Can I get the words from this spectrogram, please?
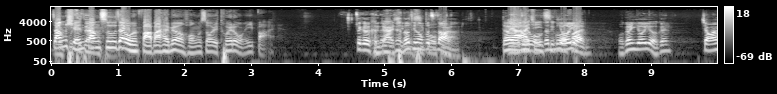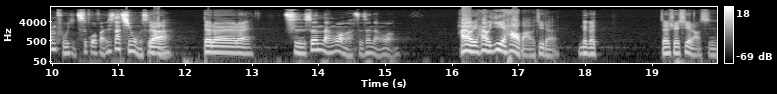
张璇当初在我们法白还没有红的时候，也推了我们一把。哎这个可能很多听众不知道啦。对啊，还请你吃过饭。我跟悠悠跟焦安溥一起吃过饭，是他请我们吃饭。对啊，对对对对，此生难忘啊，此生难忘。还有还有叶浩吧，我记得那个哲学系老师。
